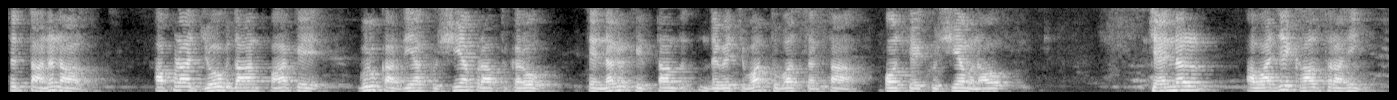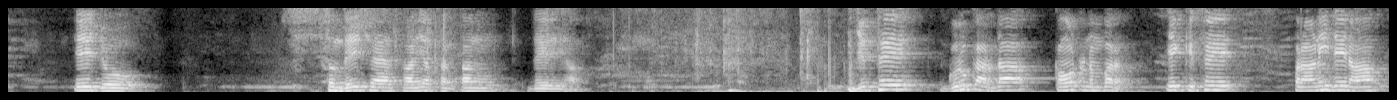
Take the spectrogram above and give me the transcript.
ਤੇ ਧਨ ਨਾਲ ਆਪਣਾ ਯੋਗਦਾਨ ਪਾ ਕੇ ਗੁਰੂ ਘਰ ਦੀਆਂ ਖੁਸ਼ੀਆਂ ਪ੍ਰਾਪਤ ਕਰੋ ਤੇ ਨਗਰ ਕੀਰਤਨ ਦੇ ਵਿੱਚ ਵੱਧ ਤੋਂ ਵੱਧ ਸੰਗਤਾਂ ਪਹੁੰਚ ਕੇ ਖੁਸ਼ੀਆਂ ਮਨਾਓ। ਚੈਨਲ ਆਵਾਜ਼ੇ ਖਾਲਸ ਰਾਹੀਂ ਇਹ ਜੋ ਸੰਦੇਸ਼ ਹੈ, ਸਾਰੀਆਂ ਸੰਗਤਾਂ ਨੂੰ ਦੇ ਰਹੇ ਹਾਂ। ਜਿੱਥੇ ਗੁਰੂ ਘਰ ਦਾ ਕਾਊਂਟ ਨੰਬਰ ਇਹ ਕਿਸੇ ਪ੍ਰਾਣੀ ਦੇ ਨਾਂ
